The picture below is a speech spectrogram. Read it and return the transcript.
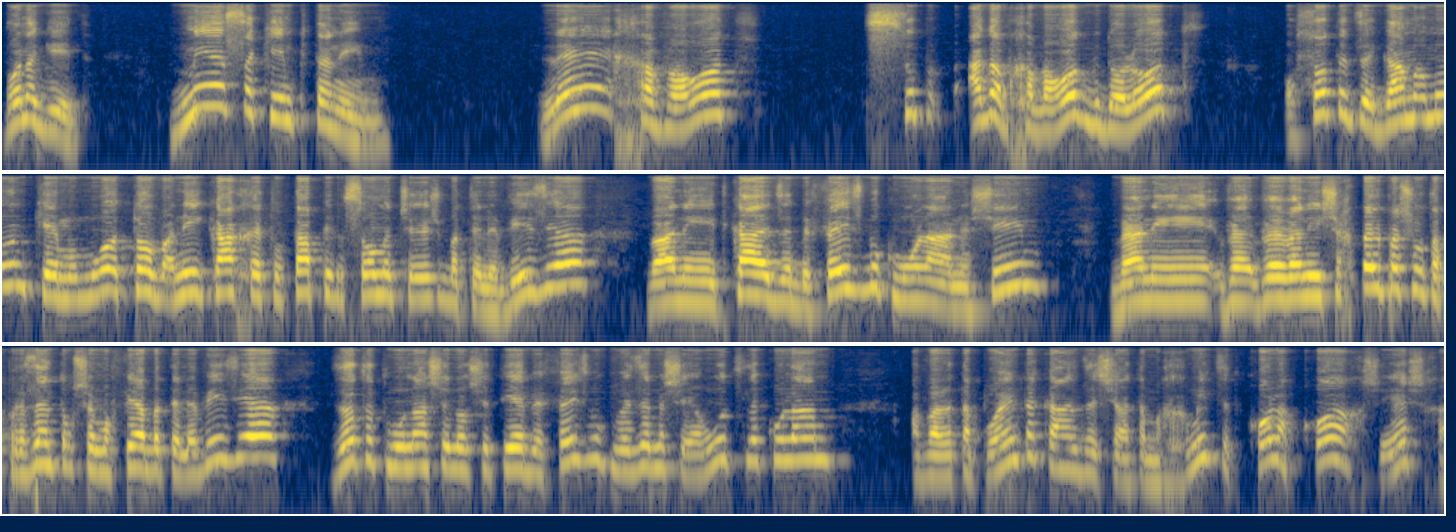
בוא נגיד, מעסקים קטנים לחברות, סופ... אגב, חברות גדולות עושות את זה גם המון, כי הן אומרות, טוב, אני אקח את אותה פרסומת שיש בטלוויזיה, ואני אתקע את זה בפייסבוק מול האנשים, ואני, ו, ו, ואני אשכפל פשוט, הפרזנטור שמופיע בטלוויזיה, זאת התמונה שלו שתהיה בפייסבוק, וזה מה שירוץ לכולם, אבל את הפואנטה כאן זה שאתה מחמיץ את כל הכוח שיש לך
